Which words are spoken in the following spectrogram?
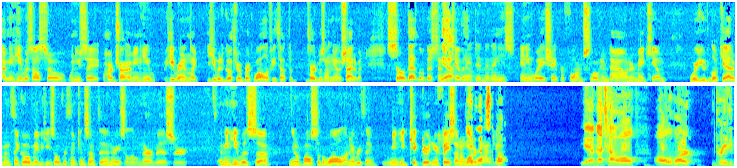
I mean, he was also when you say hard chart, I mean, he he ran like he would go through a brick wall if he thought the bird was on the other side of it. So that little bit of sensitivity yeah, yeah. didn't in any any way, shape, or form slow him down or make him where you'd look at him and think, oh, maybe he's overthinking something or he's a little nervous or. I mean, he was. Uh, you know, balls to the wall on everything. I mean, he'd kick dirt in your face on a water yeah. You? Yeah, and that's how all all of our Grady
